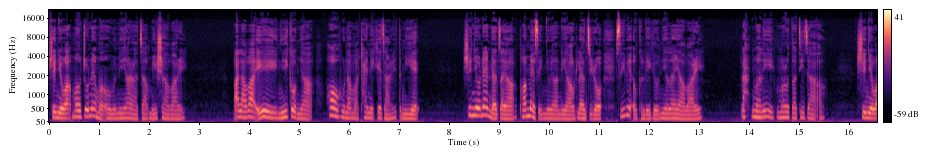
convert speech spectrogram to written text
ရှင်ညိုကမောင်တုံးနဲ့မောင်အောင်မမြင်ရတာကြောင့်မေးရှာပါတယ်ပါလာပါအေးညီကိုမြဟောဟိုနားမှာထိုင်နေခဲ့ကြတယ်တမီးရဲ့ရှင်ညိုနဲ့နန်းကြရဖွားမဲ့စိန်ညိုရနေအောင်လှမ်းကြည့်တော့ဇီးပင်အုပ်ကလေးကိုမြင်လိုက်ရပါတယ်လာညီမလေးမမတို့သွားကြည့်ကြအောင်ရှင်ညိုက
